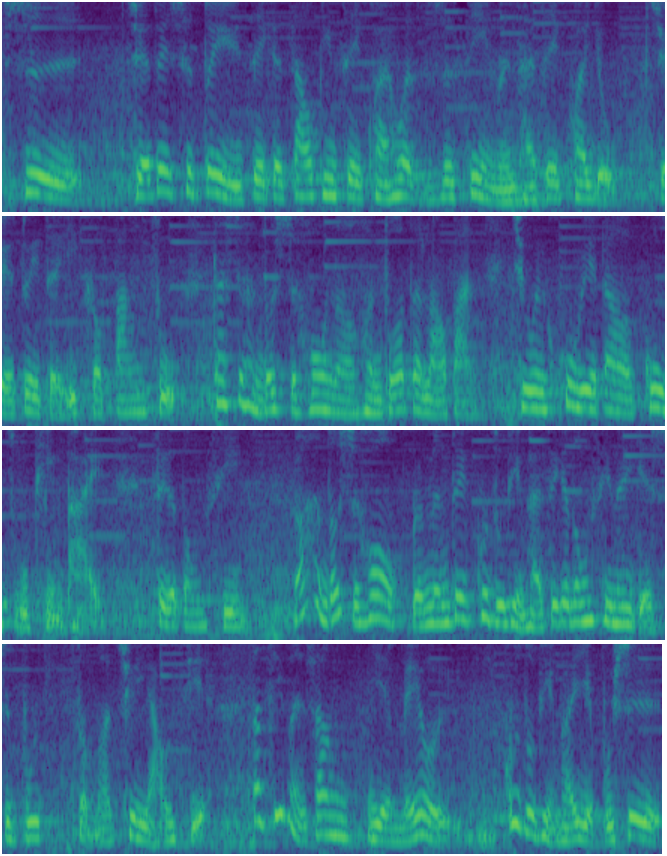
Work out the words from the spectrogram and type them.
是。绝对是对于这个招聘这一块，或者是吸引人才这一块有绝对的一个帮助。但是很多时候呢，很多的老板就会忽略到雇主品牌这个东西。然后很多时候，人们对雇主品牌这个东西呢，也是不怎么去了解。那基本上也没有雇主品牌，也不是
